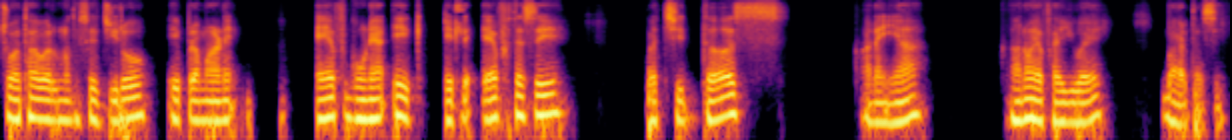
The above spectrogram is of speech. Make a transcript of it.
ચોથા વર્ગનો થશે જીરો એ પ્રમાણે એફ ગુણ્યા એક. એટલે એફ થશે પછી દસ. અને અહીંયા આનો એફઆઈયુઆઈ બાર થશે.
